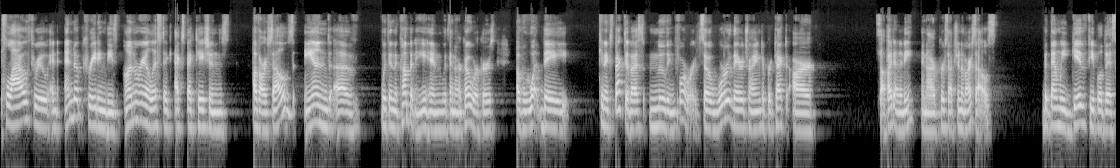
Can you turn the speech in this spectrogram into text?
plow through and end up creating these unrealistic expectations of ourselves and of within the company and within our coworkers of what they can expect of us moving forward. So we're there trying to protect our self identity and our perception of ourselves. But then we give people this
